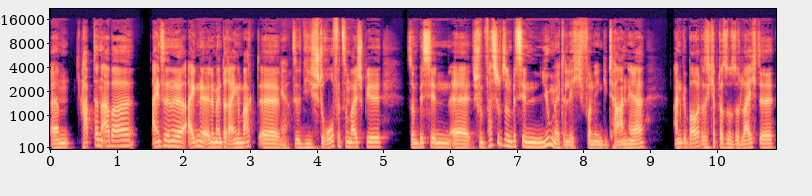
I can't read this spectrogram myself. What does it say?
Ähm, hab dann aber einzelne eigene Elemente reingemacht. Äh, ja. Die Strophe zum Beispiel so ein bisschen, äh, schon fast schon so ein bisschen New Metalig von den Gitarren her angebaut. Also ich habe da so so leichte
